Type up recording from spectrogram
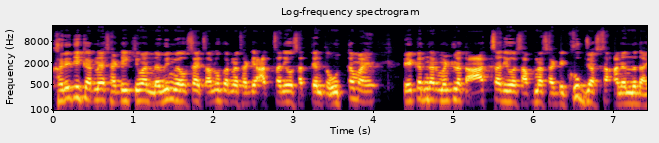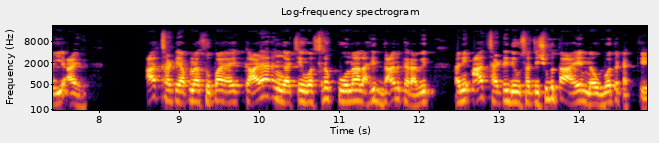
खरेदी करण्यासाठी किंवा नवीन व्यवसाय चालू करण्यासाठी आजचा दिवस अत्यंत उत्तम आहे. एकंदर म्हटलं तर आजचा दिवस आपणासाठी खूप जास्त आनंददायी आहे. आजसाठी आपणास उपाय आहे काळ्या रंगाचे वस्त्र कोणालाही दान करावीत. आणि आजसाठी दिवसाची शुभता आहे नव्वद टक्के.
